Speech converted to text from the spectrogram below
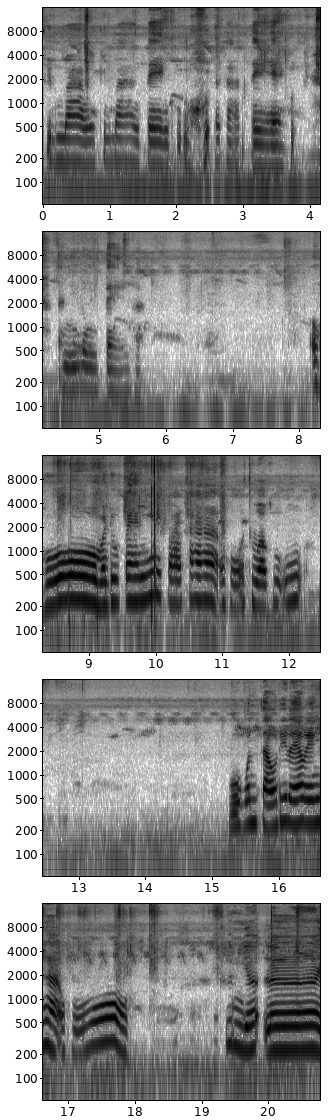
ขึ้นบ้างขึ้นบ้าง แตงคูนะคะแตง อันนี้ลงแตงค่ะ โอ้โห มาดูแปลงนี้ดีกว่าค่ะ โอ้โห ถั่วคูปลูกวันเสาร์ที่แล้วเองค่ะ โอ้โห ขึ้นเยอะเลย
